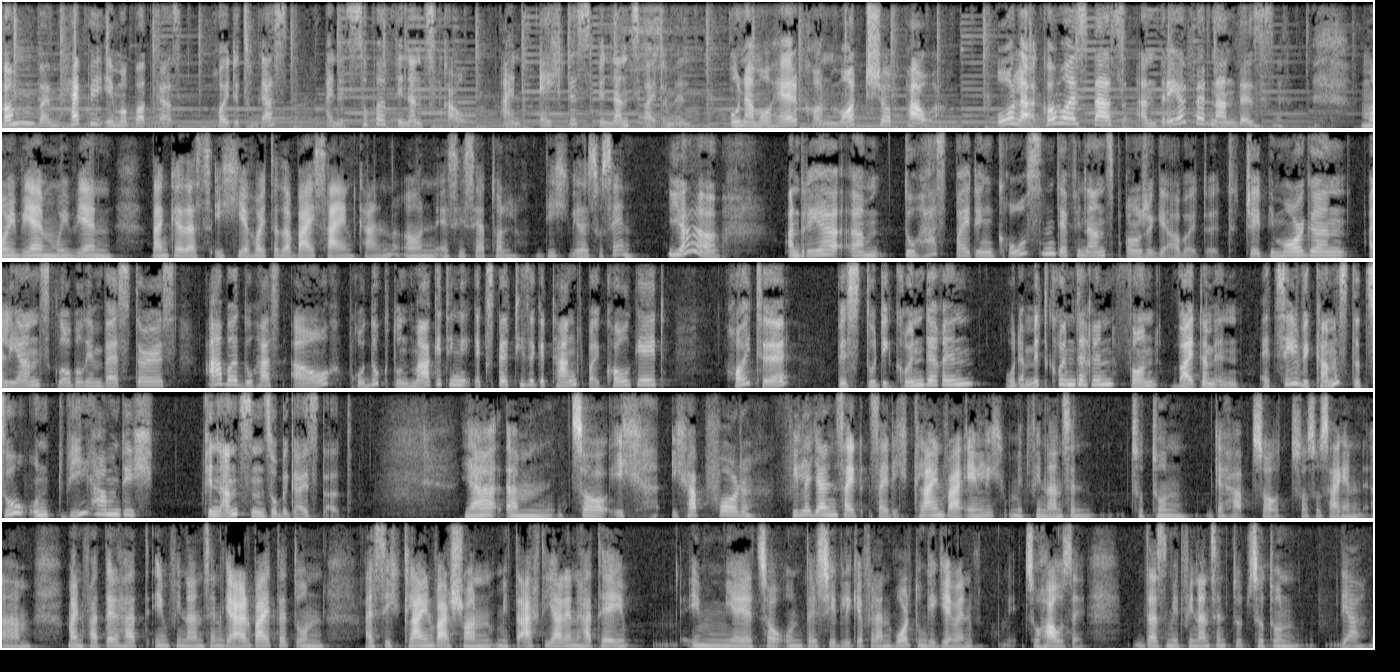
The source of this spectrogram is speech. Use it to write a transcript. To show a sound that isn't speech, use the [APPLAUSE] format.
willkommen beim Happy Immo Podcast. Heute zu Gast eine super Finanzfrau, ein echtes Finanzvitamin. Una mujer con mucho power. Hola, ¿cómo estás, Andrea Fernández? [LAUGHS] Muy bien, muy bien. Danke, dass ich hier heute dabei sein kann und es ist sehr toll, dich wieder zu sehen. Ja, Andrea, ähm, du hast bei den Großen der Finanzbranche gearbeitet. JP Morgan, Allianz Global Investors, aber du hast auch Produkt- und Marketing-Expertise getankt bei Colgate. Heute bist du die Gründerin oder Mitgründerin von Vitamin. Erzähl, wie kam es dazu und wie haben dich Finanzen so begeistert? Ja, ähm, so ich, ich habe vor viele Jahren, seit, seit ich klein war, ähnlich mit Finanzen zu tun gehabt, so, sozusagen. Ähm, mein Vater hat in Finanzen gearbeitet und als ich klein war, schon mit acht Jahren, hatte ihm mir so unterschiedliche Verantwortung gegeben zu Hause, das mit Finanzen zu, zu tun, ja.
